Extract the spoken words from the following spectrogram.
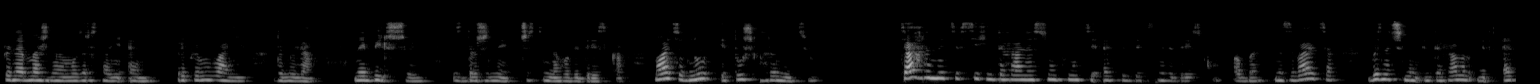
при необмеженому зростанні n при прямуванні до нуля найбільшої із довжини частинного відрізка мають одну і ту ж границю. Ця границя всіх інтегральних сум функції f від x на відрізку АБ називається визначеним інтегралом від f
